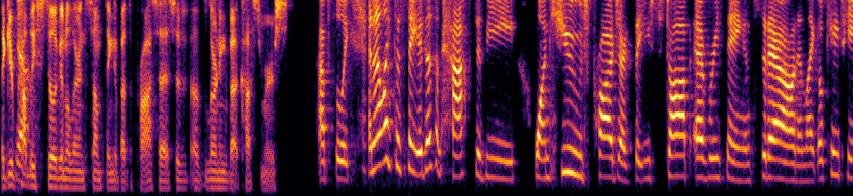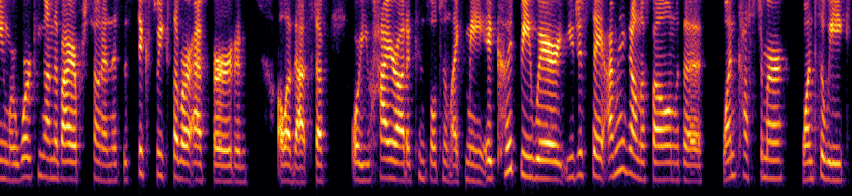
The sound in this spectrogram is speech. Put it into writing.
Like you're yeah. probably still going to learn something about the process of, of learning about customers. Absolutely. And I like to say it doesn't have to be one huge project that you stop everything and sit down and like, okay, team, we're working on the buyer persona and this is six weeks of our effort and all of that stuff. Or you hire out a consultant like me. It could be where you just say, I'm going to get on the phone with a one customer once a week.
